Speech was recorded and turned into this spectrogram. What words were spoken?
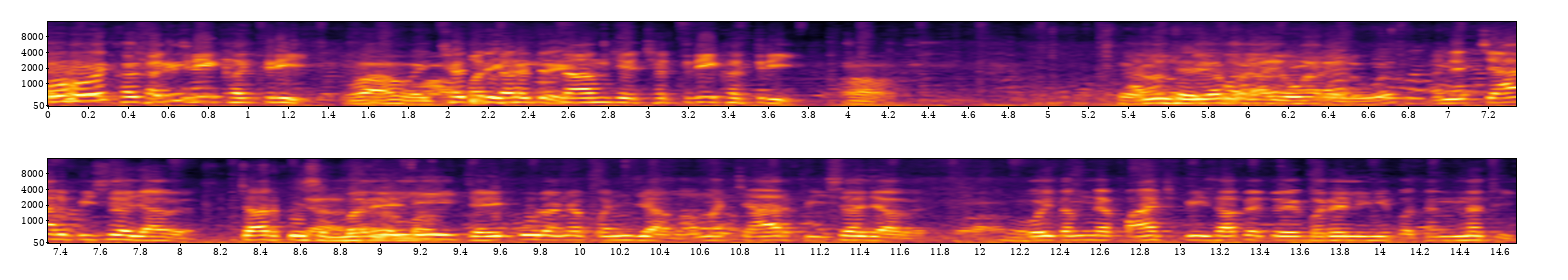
ઓહો છત્રી ખત્રી? વાહ ભાઈ છત્રી ખત્રી. નામ છે છત્રી ખત્રી. અને ચાર પીસ જ આવે. ચાર પીસ બરેલી જયપુર અને પંજાબ. આમાં ચાર પીસ જ આવે. કોઈ તમને પાંચ પીસ આપે તો એ બરેલીની પતંગ નથી.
